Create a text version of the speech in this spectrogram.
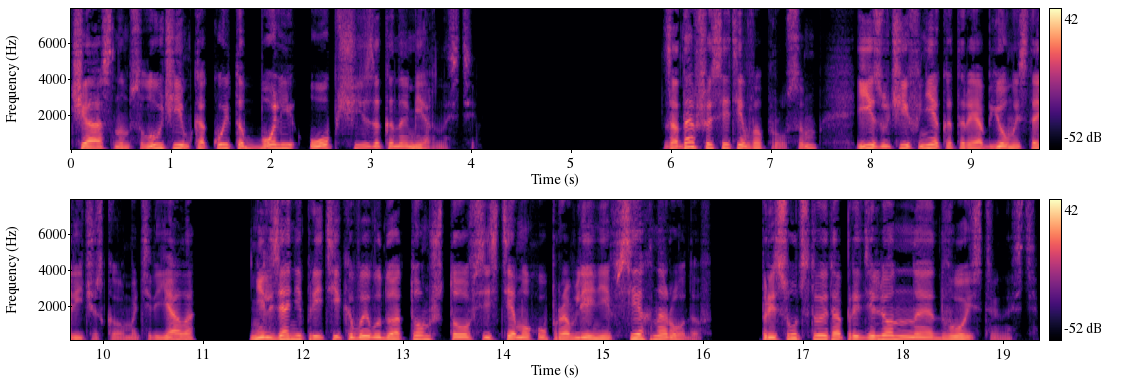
частным случаем какой-то более общей закономерности. Задавшись этим вопросом и изучив некоторый объем исторического материала, нельзя не прийти к выводу о том, что в системах управления всех народов присутствует определенная двойственность.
